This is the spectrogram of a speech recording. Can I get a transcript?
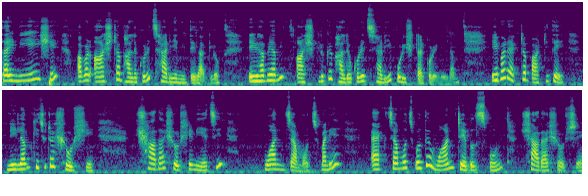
তাই নিয়ে এসে আবার আঁশটা ভালো করে ছাড়িয়ে নিতে লাগল। এইভাবে আমি আঁশগুলোকে ভালো করে ছাড়িয়ে পরিষ্কার করে নিলাম। এবার একটা বাটিতে নিলাম কিছুটা সর্ষে। সাদা সর্ষে নিয়েছি ওয়ান চামচ মানে এক চামচ বলতে ওয়ান টেবিল স্পুন সাদা সর্ষে।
